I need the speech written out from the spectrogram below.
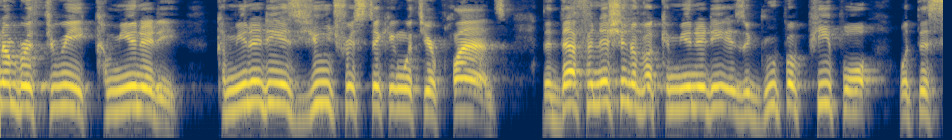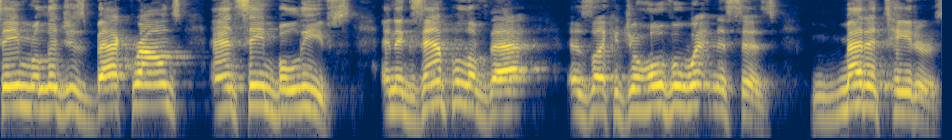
number three, community. Community is huge for sticking with your plans. The definition of a community is a group of people with the same religious backgrounds and same beliefs. An example of that is like Jehovah Witnesses, meditators.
